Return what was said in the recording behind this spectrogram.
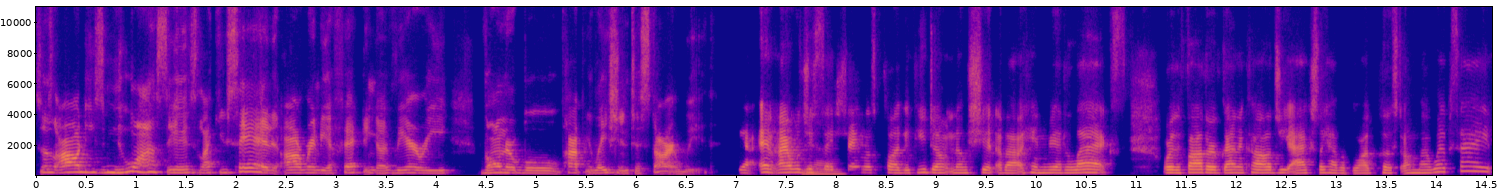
So it's all these nuances, like you said, already affecting a very vulnerable population to start with. Yeah, and I will just yeah. say shameless plug if you don't know shit about Henrietta Lacks or the father of gynecology, I actually have a blog post on my website.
